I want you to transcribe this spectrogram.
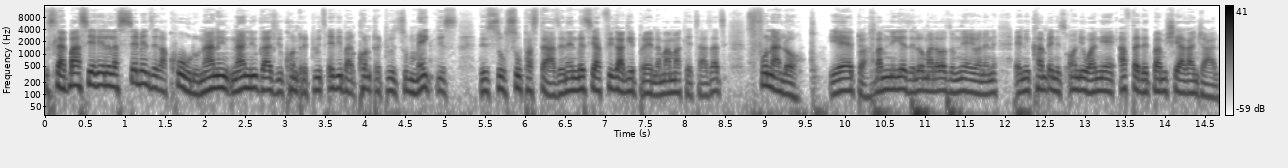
it's like basiyekelela sisebenze kakhulu nani nani you guys you contribute everybody contributes to make this this superstars and then bese yafika ke brand ama marketers athi sifuna lo yedwa bamnikeze leyo mali abazomnika yona and i company is only one year. After that bamshiya kanjalo.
